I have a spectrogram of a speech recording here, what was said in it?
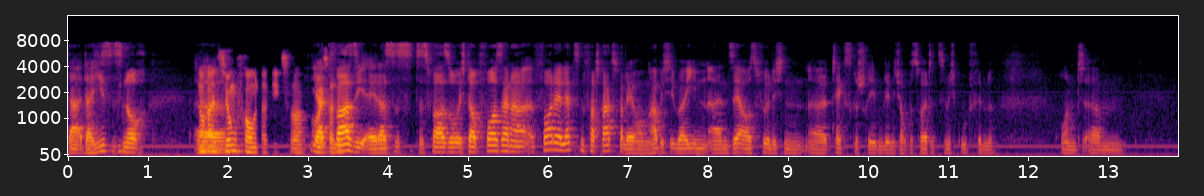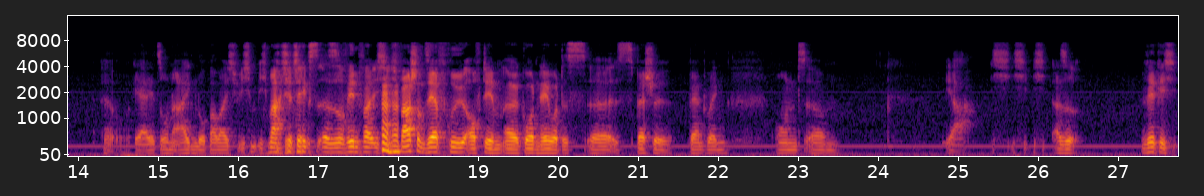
da, da hieß es noch, noch äh, als Jungfrau unterwegs war. Ja, quasi, ey. Das ist, das war so, ich glaube, vor seiner, vor der letzten Vertragsverlängerung habe ich über ihn einen sehr ausführlichen äh, Text geschrieben, den ich auch bis heute ziemlich gut finde. Und ähm, äh, ja, jetzt ohne Eigenlob, aber ich, ich, ich mag den Text. Also auf jeden Fall, ich, ich war schon sehr früh auf dem äh, Gordon Hayward ist, äh, ist Special Bandwagon. Und ähm, ja, ich, ich, ich, also wirklich,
